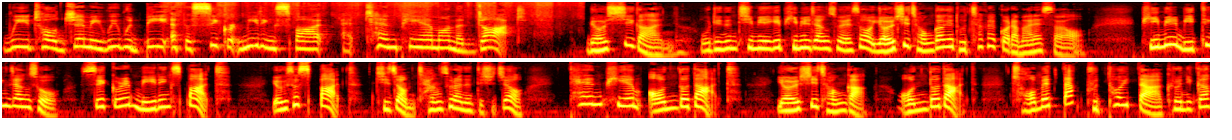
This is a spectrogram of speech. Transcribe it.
We told Jimmy we would be at the secret meeting spot at 10 p.m. on the dot. 몇 시간? 우리는 지미에게 비밀 장소에서 10시 정각에 도착할 거라 말했어요. 비밀 미팅 장소, secret meeting spot. 여기서 spot, 지점, 장소라는 뜻이죠. 10 p.m. on the dot. 10시 정각, on the dot. 점에 딱 붙어 있다. 그러니까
